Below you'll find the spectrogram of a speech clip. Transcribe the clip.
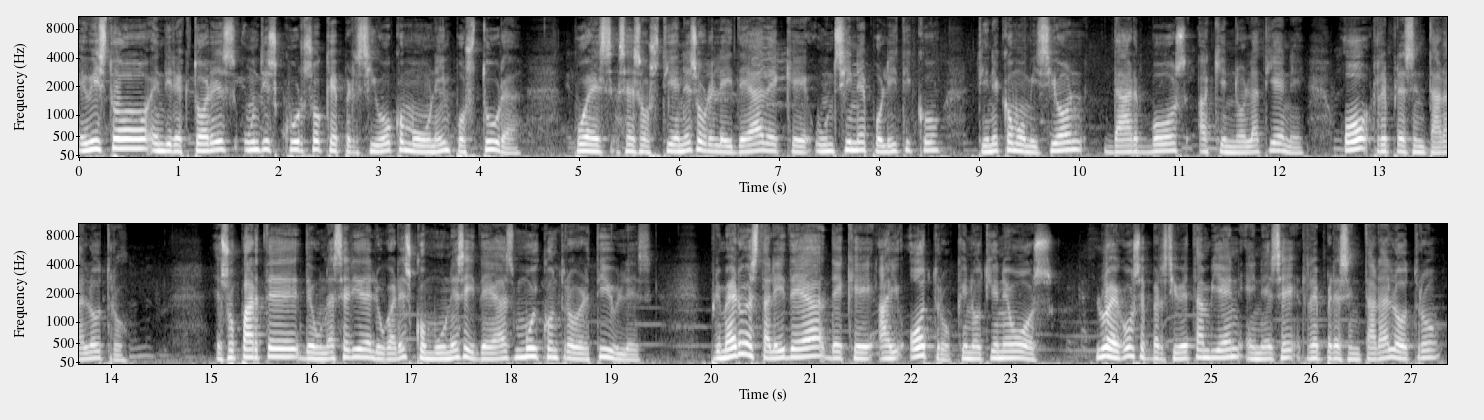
he visto en directores un discurso que percibo como una impostura, pues se sostiene sobre la idea de que un cine político tiene como misión dar voz a quien no la tiene o representar al otro. Eso parte de una serie de lugares comunes e ideas muy controvertibles. Primero está la idea de que hay otro que no tiene voz. Luego se percibe también en ese representar al otro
